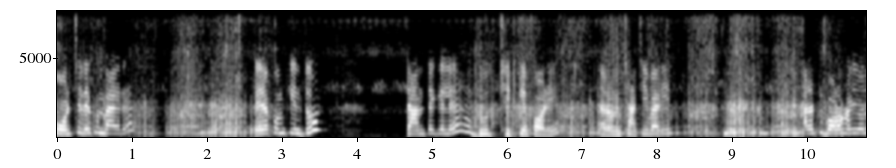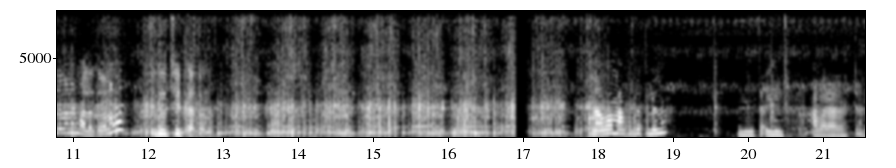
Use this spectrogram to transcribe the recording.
পড়ছে দেখুন বাইরে। এরকম কিন্তু টানতে গেলে দুধ ছিটকে পড়ে, কারণ ছাঁচি বাড়ি। আর একটু বড় হাঁড়ি হলে মানে ভালো তো না? দুধ ছিটকাতো না। নামা মাখনটা তুলে না। নিয়ে তাই আবার আর টান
